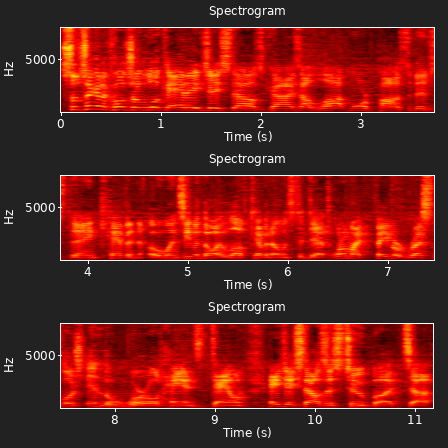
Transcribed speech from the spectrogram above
So taking a closer look at AJ Styles, guys, a lot more positives than Kevin Owens, even though I love Kevin Owens to death. One of my favorite wrestlers in the world, hands down. AJ Styles is too, but uh,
